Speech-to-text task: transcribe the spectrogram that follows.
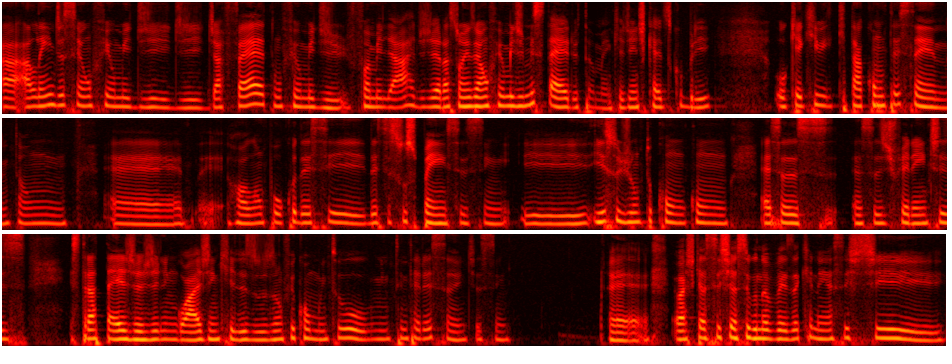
além de ser um filme de, de, de, afeto, um filme de familiar, de gerações, é um filme de mistério também, que a gente quer descobrir o que que está acontecendo. Então, é, é, rola um pouco desse, desse suspense, assim. E isso junto com, com essas, essas diferentes estratégias de linguagem que eles usam ficou muito, muito interessante, assim. É, eu acho que assistir a segunda vez é que nem assistir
